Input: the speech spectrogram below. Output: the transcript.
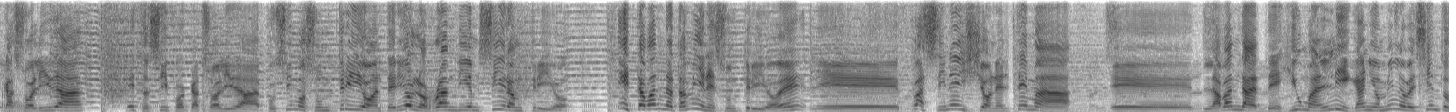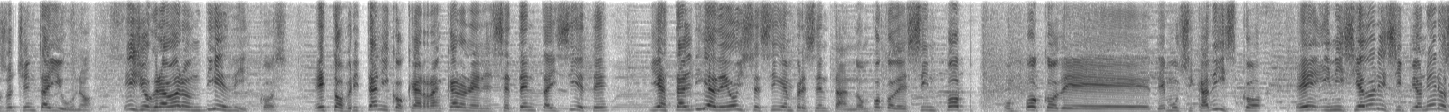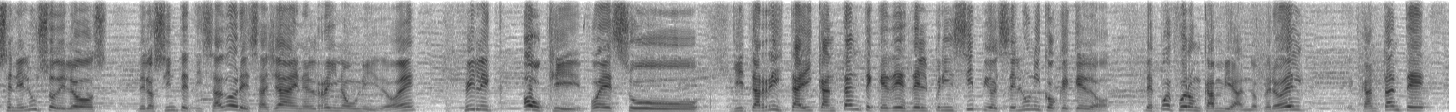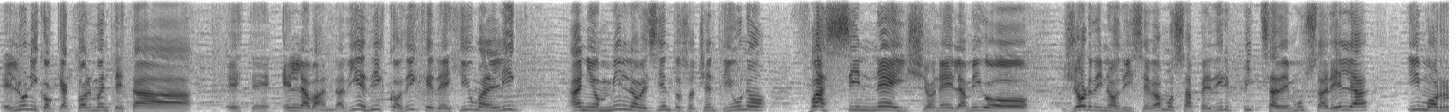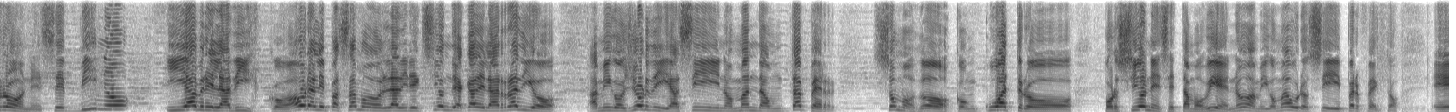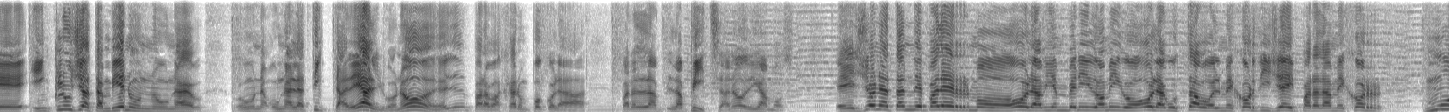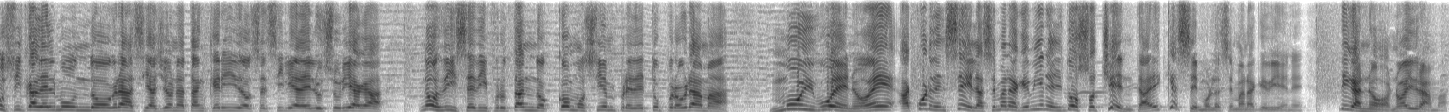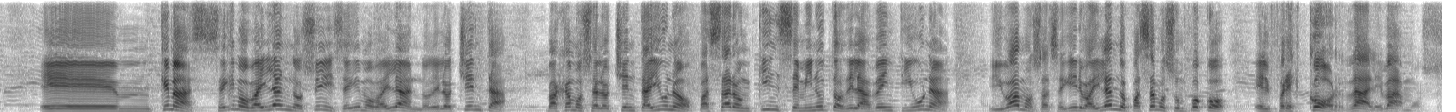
Casualidad. Esto sí fue casualidad. Pusimos un trío anterior, los Run DMC era un trío. Esta banda también es un trío, ¿eh? eh Fascination, el tema, eh, la banda de Human League, año 1981. Ellos grabaron 10 discos. Estos británicos que arrancaron en el 77 y hasta el día de hoy se siguen presentando. Un poco de synth pop, un poco de, música disco. Eh, iniciadores y pioneros en el uso de los, sintetizadores allá en el Reino Unido. Eh. Philip Oakey fue su guitarrista y cantante que desde el principio es el único que quedó. Después fueron cambiando, pero él, cantante, el único que actualmente está este, en la banda. Diez discos, dije, de Human League, año 1981. Fascination, eh. el amigo Jordi nos dice, vamos a pedir pizza de mozzarella y morrones. ¿eh? Vino y abre la disco. Ahora le pasamos la dirección de acá de la radio, amigo Jordi, así nos manda un tupper. Somos dos, con cuatro porciones estamos bien, ¿no, amigo Mauro? Sí, perfecto. Eh, incluya también una, una, latita de algo, ¿no? Para bajar un poco la, para la, pizza, ¿no? Digamos. Eh, Jonathan de Palermo, hola, bienvenido amigo. Hola Gustavo, el mejor DJ para la mejor música del mundo. Gracias Jonathan querido. Cecilia de Luzuriaga nos dice disfrutando como siempre de tu programa. Muy bueno, ¿eh? Acuérdense, la semana que viene el 280, ¿eh? ¿Qué hacemos la semana que viene? Díganos, no hay drama. Eh, ¿Qué más? ¿Seguimos bailando? Sí, seguimos bailando. Del 80 bajamos al 81, pasaron 15 minutos de las 21 y vamos a seguir bailando. Pasamos un poco el frescor, dale, vamos.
